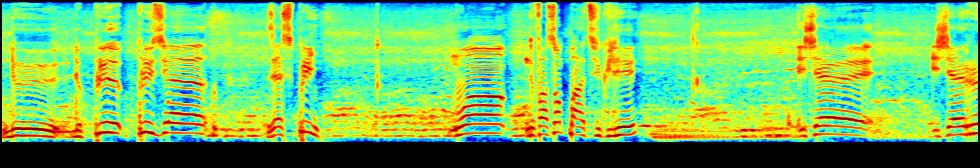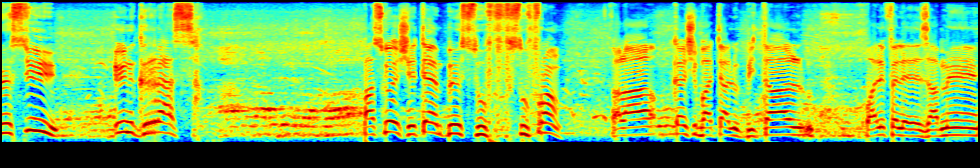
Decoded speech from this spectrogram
de, plusieurs esprits moi, de façon particulière, j'ai reçu une grâce parce que j'étais un peu souffrant. Voilà, quand je suis battu à l'hôpital pour aller faire les examens,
